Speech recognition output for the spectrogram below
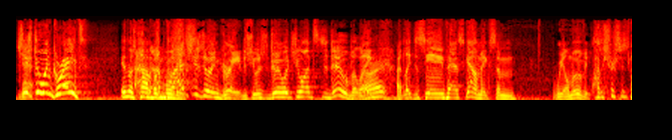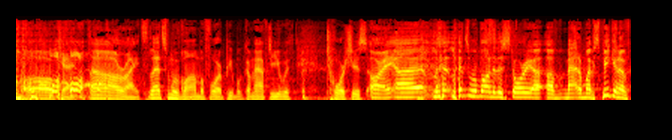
She's doing great in those comic I'm, I'm glad she's doing great. She was doing what she wants to do, but like right. I'd like to see Amy Pascal make some real movies. I'm sure she's okay. All right, let's move on before people come after you with torches. All right, uh, let, us move on to the story uh, of Madame Web. Speaking of,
